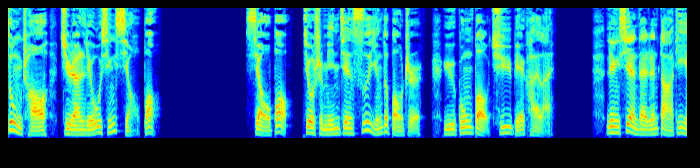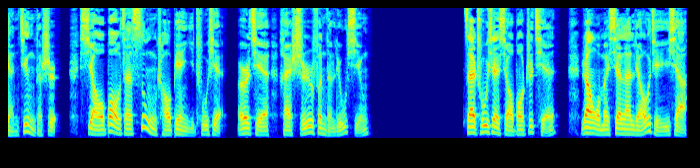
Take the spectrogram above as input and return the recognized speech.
宋朝居然流行小报。小报就是民间私营的报纸，与公报区别开来。令现代人大跌眼镜的是，小报在宋朝便已出现，而且还十分的流行。在出现小报之前，让我们先来了解一下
